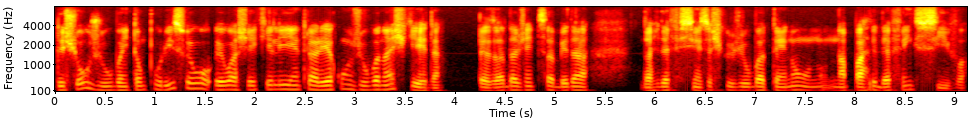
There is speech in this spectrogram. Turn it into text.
deixou o Juba. Então, por isso eu, eu achei que ele entraria com o Juba na esquerda, apesar da gente saber da, das deficiências que o Juba tem no, na parte defensiva.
